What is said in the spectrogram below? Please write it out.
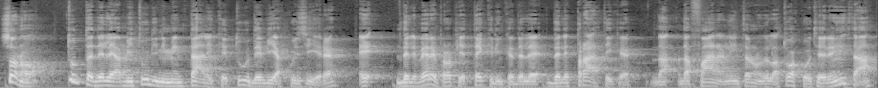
Sono tutte delle abitudini mentali che tu devi acquisire e delle vere e proprie tecniche, delle, delle pratiche da, da fare all'interno della tua quotidianità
